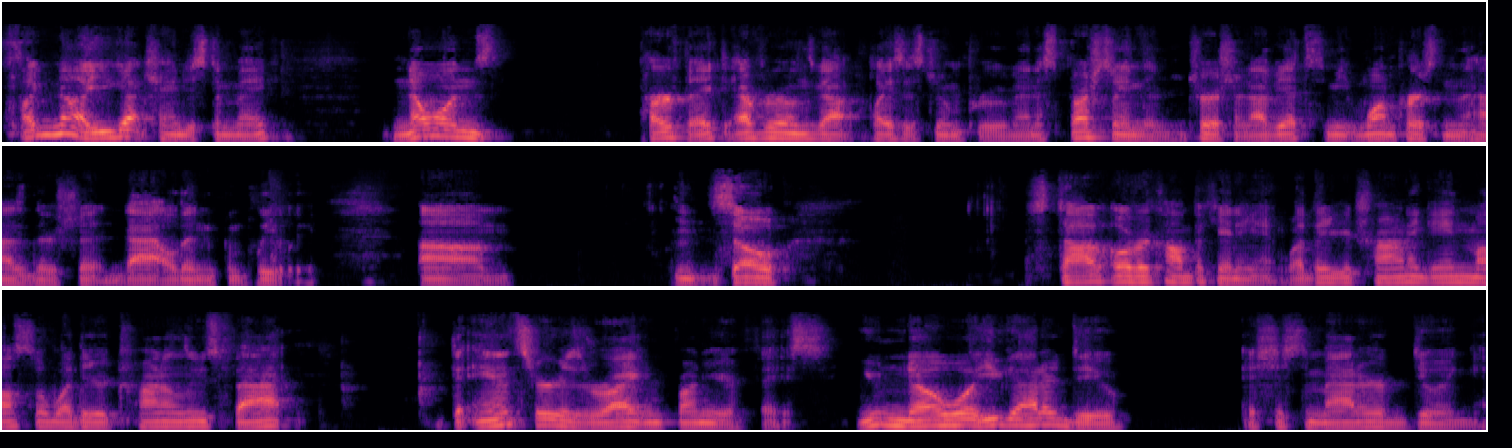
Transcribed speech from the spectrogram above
It's like, no, you got changes to make. No one's perfect. Everyone's got places to improve, and especially in their nutrition. I've yet to meet one person that has their shit dialed in completely. Um, so stop overcomplicating it. Whether you're trying to gain muscle, whether you're trying to lose fat, the answer is right in front of your face. You know what you got to do. It's just a matter of doing it.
